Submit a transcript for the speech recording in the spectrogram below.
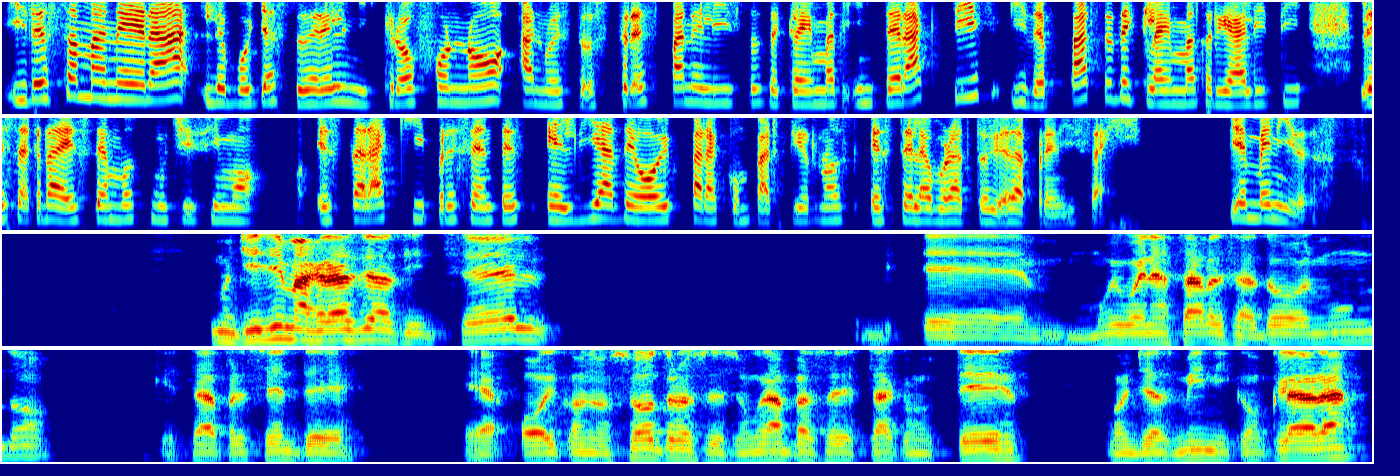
Y de esa manera le voy a ceder el micrófono a nuestros tres panelistas de Climate Interactive y de parte de Climate Reality les agradecemos muchísimo estar aquí presentes el día de hoy para compartirnos este laboratorio de aprendizaje. Bienvenidos. Muchísimas gracias, Itzel. Eh, muy buenas tardes a todo el mundo que está presente eh, hoy con nosotros. Es un gran placer estar con ustedes, con Yasmín y con Clara.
